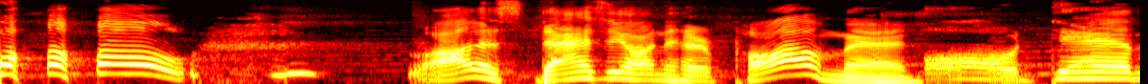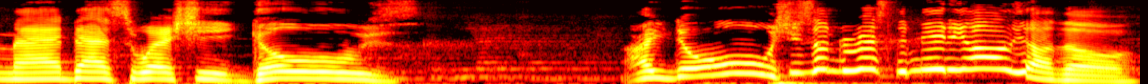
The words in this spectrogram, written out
Whoa! Wow, that's dancing on her palm, man. Oh, damn, man. That's where she goes. I know. She's underestimating Alya, though.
